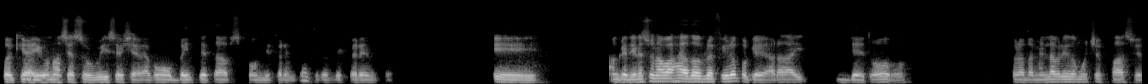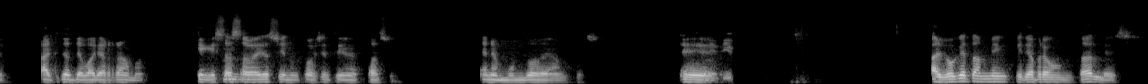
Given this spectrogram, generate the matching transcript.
Porque mm. ahí uno hacía su research y había como 20 tabs con diferentes artistas diferentes. Y aunque tienes una baja de doble filo, porque ahora hay de todo, pero también le ha abrido mucho espacio a artistas de varias ramas, que quizás mm. ellos si nunca hubiesen tenido espacio en el mundo de antes. Eh, algo que también quería preguntarles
